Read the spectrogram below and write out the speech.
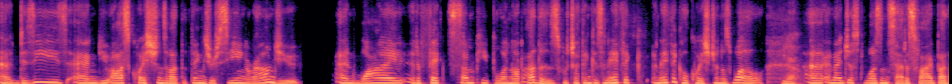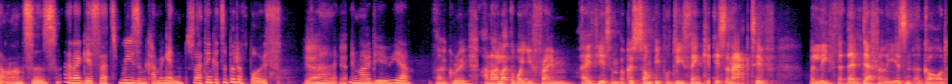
uh, disease, and you ask questions about the things you're seeing around you, and why it affects some people and not others, which I think is an ethic an ethical question as well. Yeah. Uh, and I just wasn't satisfied by the answers, and I guess that's reason coming in. So I think it's a bit of both. Yeah, uh, yeah. in my view, yeah. I agree, and I like the way you frame atheism because some people do think it's an active belief that there definitely isn't a god,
